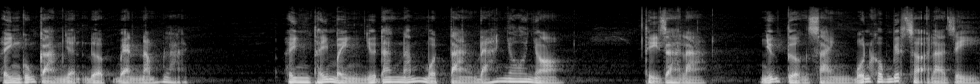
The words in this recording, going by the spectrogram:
Hình cũng cảm nhận được bèn nắm lại. Hình thấy mình như đang nắm một tảng đá nho nhỏ. Thì ra là những tường sành vốn không biết sợ là gì,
